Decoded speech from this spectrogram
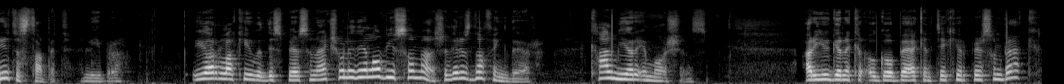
need to stop it, Libra you're lucky with this person. Actually, they love you so much. There is nothing there. Calm your emotions. Are you going to go back and take your person back?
